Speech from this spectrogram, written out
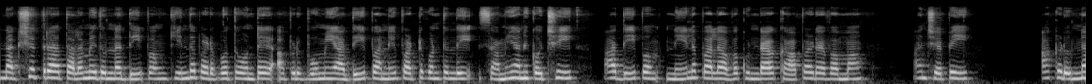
నక్షత్ర తల మీద ఉన్న దీపం కింద పడిపోతూ ఉంటే అప్పుడు భూమి ఆ దీపాన్ని పట్టుకుంటుంది. సమయానికి వచ్చి ఆ దీపం నేలపాల అవ్వకుండా కాపాడావమ్మా అని చెప్పి అక్కడున్న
